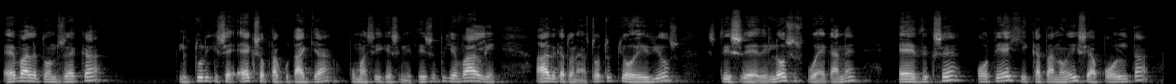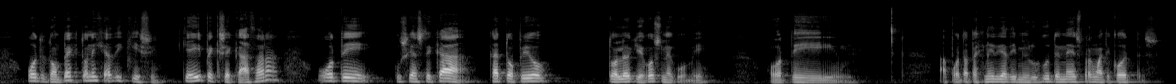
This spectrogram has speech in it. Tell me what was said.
έβαλε τον Ζέκα, λειτουργήσε έξω από τα κουτάκια που μας είχε συνηθίσει, που είχε βάλει άδικα τον εαυτό του και ο ίδιος στις ε, δηλώσεις που έκανε έδειξε ότι έχει κατανοήσει απόλυτα ότι τον παίκτη τον έχει αδικήσει. Και είπε ξεκάθαρα ότι ουσιαστικά κάτι το οποίο το λέω και εγώ στην εκπομπή, ότι από τα παιχνίδια δημιουργούνται νέες πραγματικότητες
